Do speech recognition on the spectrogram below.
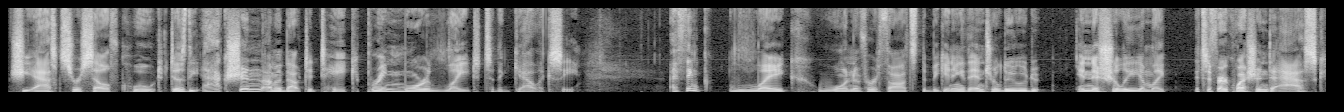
she asks herself, quote, Does the action I'm about to take bring more light to the galaxy? I think like one of her thoughts at the beginning of the interlude, initially, I'm like, it's a fair question to ask.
